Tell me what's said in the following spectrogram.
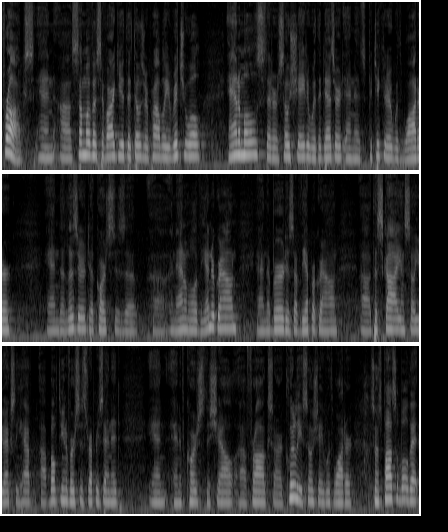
frogs. And uh, some of us have argued that those are probably ritual animals that are associated with the desert, and it's particular with water. And the lizard, of course, is a, an animal of the underground, and the bird is of the upper ground, uh, the sky. And so you actually have both universes represented and, and of course the shell uh, frogs are clearly associated with water. So it's possible that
